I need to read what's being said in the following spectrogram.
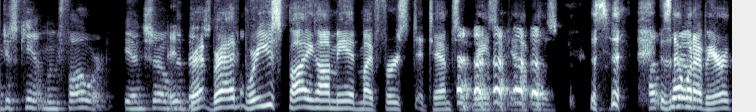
just can't move forward. And so, hey, Brad, Brad, were you spying on me in my first attempts at raising capital? Is, is that what I'm hearing?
